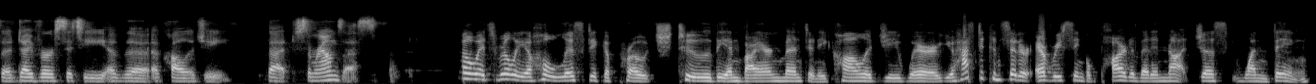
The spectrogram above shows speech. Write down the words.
the diversity of the ecology that surrounds us so it's really a holistic approach to the environment and ecology where you have to consider every single part of it and not just one thing.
